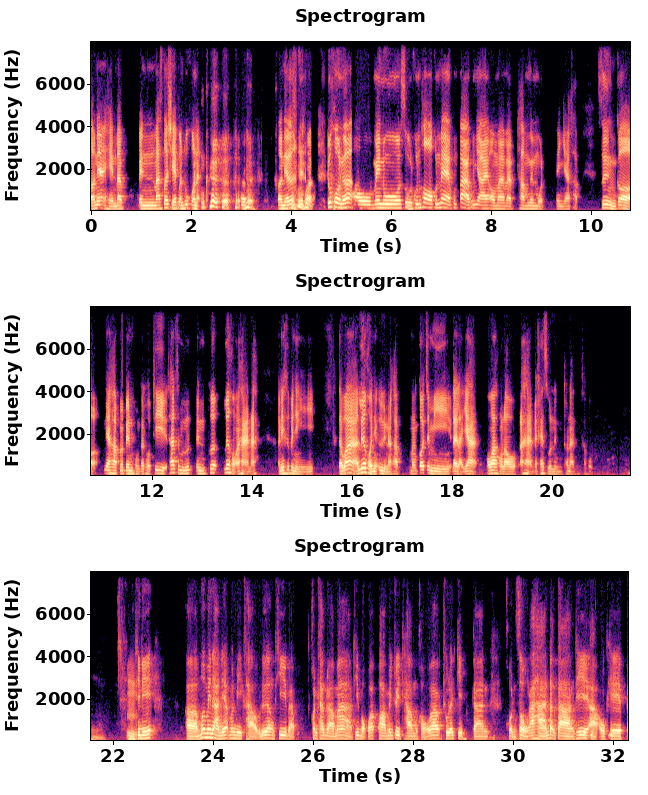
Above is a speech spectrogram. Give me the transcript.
ตอนเนี้ยเห็นแบบเป็นมาสเตอร์เชฟกันทุกคนอะตอนนี้ก็แบบทุกคนก็เอาเมนูสูตรคุณพ่อคุณแม่คุณป้าคุณยายออกมาแบบทำกันหมดอย่างเงี้ยครับ ซึ่งก็เนี่ยครับมันเป็นผลกระทบที่ถ้าสมมติเป็นเพื่อเรื่องของอาหารนะ อันนี้คือเป็นอย่างนี้ แต่ว่าเรื่องของอย่างอื่นนะครับ มันก็จะมีหลาย ๆ อย่าง เพราะว่าของเราอาหารเป็นแค่ส่วนหนึ่งเท่านั้นครับผมอืมทีนี้เมื่อไม่นานนี้มันมีข่าวเรื่องที่แบบค่อนข้างดราม่าที่บอกว่าความไม่ยุติธรรมของว่าธุรกิจการขนส่งอาหารต่างๆ ที่อ่าโอเค ไป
